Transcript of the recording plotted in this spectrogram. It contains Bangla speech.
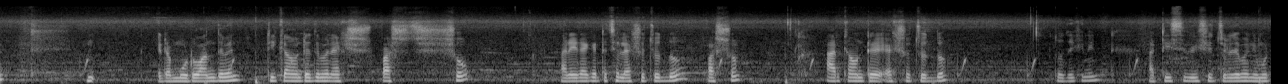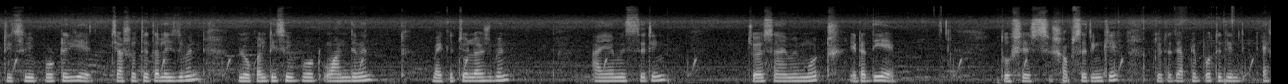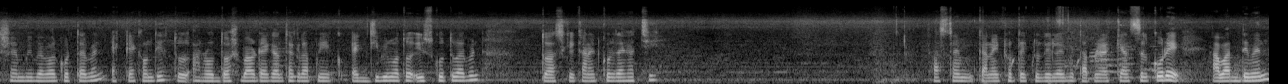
এটা মোট ওয়ান দেবেন। টি কাউন্টে দেবেন একশো, পাঁচশো। আর এর আগেরটা ছিল একশো চোদ্দ, পাঁচশো। আর কাউন্টে একশো চোদ্দ। তো দেখে নিন। আর টিসিবি এসে চলে যাবেন। রিমোট টিসিবি পোর্টে গিয়ে চারশো তেতাল্লিশ দেবেন। লোকাল টিসিবি পোর্ট ওয়ান দেবেন। ব্যাকে চলে আসবেন। IMA setting choice IMA mode এটা দিয়ে তো সে সব সেটিংকে তো এটাতে আপনি প্রতিদিন একশো এমবি ব্যবহার করতে পারবেন, একটা অ্যাকাউন্ট দিয়ে। তো আরও দশ বারোটা অ্যাকাউন্ট থাকলে আপনি এক জিবির মতো ইউজ করতে পারবেন। তো আজকে কানেক্ট করে দেখাচ্ছি। ফার্স্ট টাইম কানেক্ট হতে একটু দেরি লাগবে তারপরে ক্যান্সেল করে আবার দেবেন।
